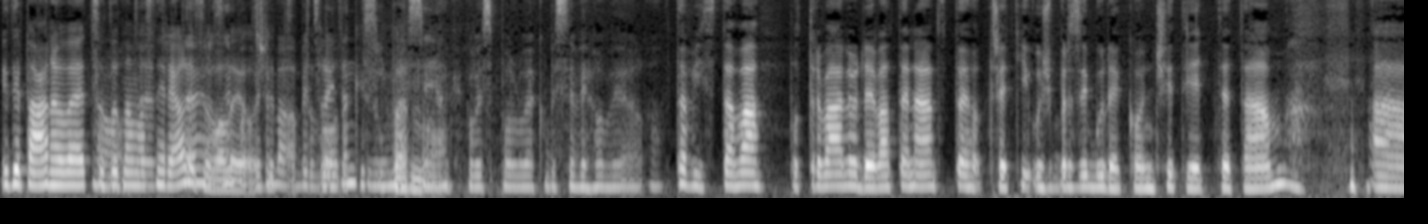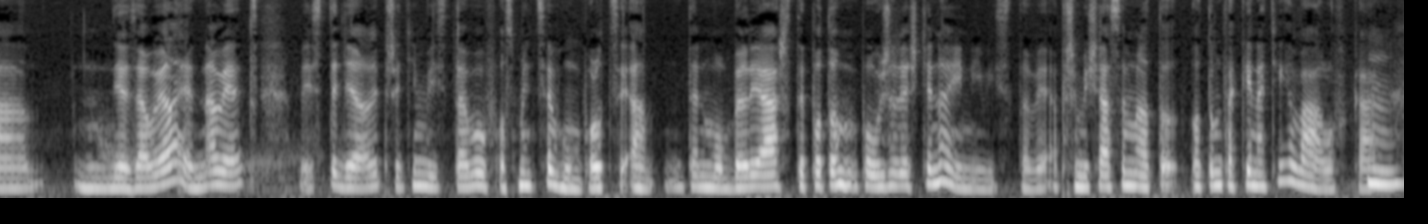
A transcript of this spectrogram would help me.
i ty pánové, co no, to tam vlastně to je, realizovali. To je potřeba, jo, že aby to, celý ten tým super, vlastně no. nějak jakoby spolu jakoby si vyhověl. Ta výstava potrvá do 19. třetí, už brzy bude končit, jeďte tam. A mě zaujala jedna věc. Vy jste dělali předtím výstavu v Osmičce v Humpolci a ten mobiliář jste potom použili ještě na jiný výstavě. A přemýšlela jsem na to, o tom taky na těch válovkách. Hmm.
